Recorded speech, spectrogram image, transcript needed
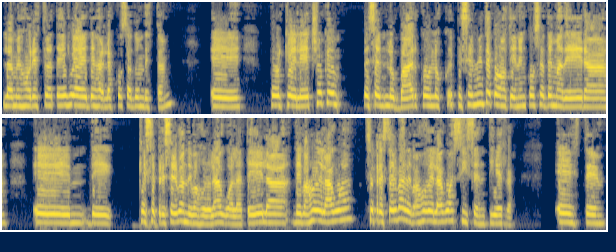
la mejor estrategia es dejar las cosas donde están. Eh, porque el hecho que los barcos, especialmente cuando tienen cosas de madera, eh, de que se preservan debajo del agua, la tela, debajo del agua, se preserva debajo del agua si se entierra. Este,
